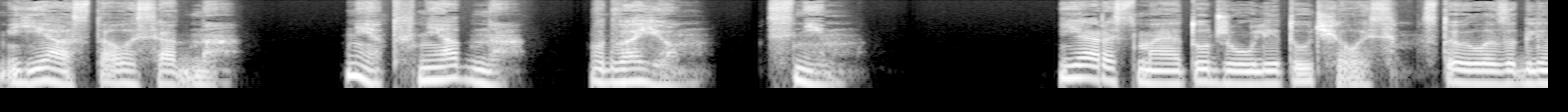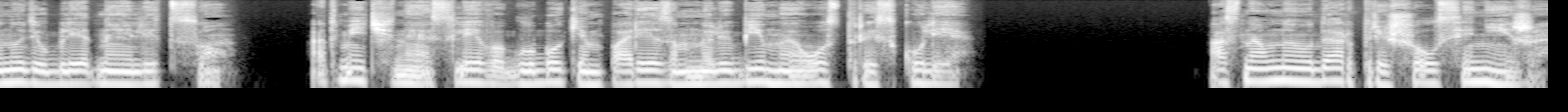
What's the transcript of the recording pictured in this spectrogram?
я осталась одна. Нет, не одна, вдвоем, с ним. Ярость моя тут же улетучилась, стоило заглянуть в бледное лицо, отмеченное слева глубоким порезом на любимой острой скуле. Основной удар пришелся ниже,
